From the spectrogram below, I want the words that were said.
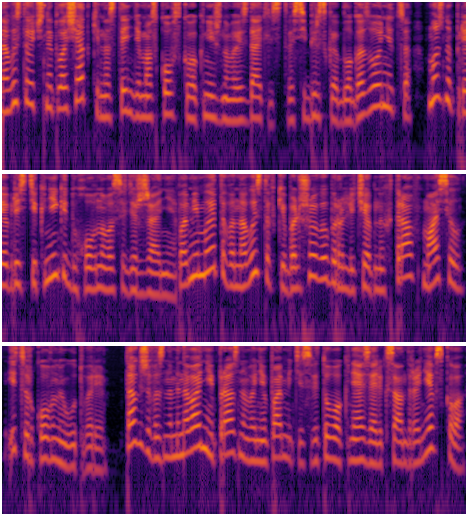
На выставочной площадке на стенде московского книжного издательства «Сибирская благозвонница» можно приобрести книги духовного содержания. Помимо этого, на выставке большой выбор лечебных трав, масел и церковной утвари. Также в ознаменовании празднования памяти святого князя Александра Невского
